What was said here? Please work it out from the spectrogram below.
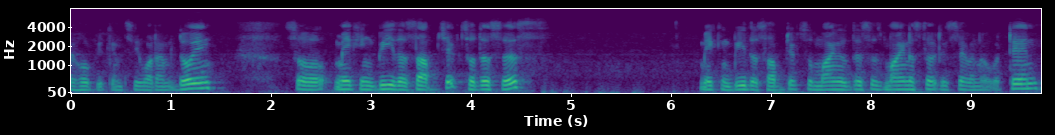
I hope you can see what I'm doing. So making b the subject so this is making b the subject so minus this is minus 37 over 10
